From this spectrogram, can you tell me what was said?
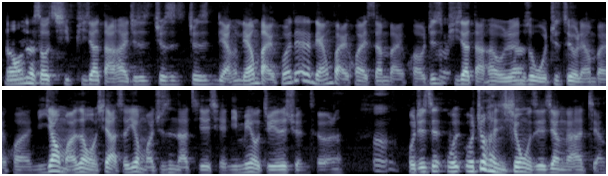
然后那时候皮皮夹打开就是就是就是两两百块，大概两百块三百块，我就是皮夹打开，我就跟他说，我就只有两百块，你要么让我下车，要么就是拿这些钱，你没有别的选择了。嗯。我就这我我就很凶，我直接这样跟他讲。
